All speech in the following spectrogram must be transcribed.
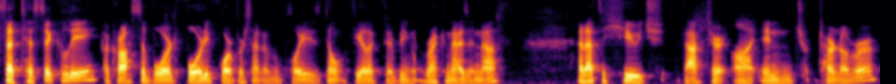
Statistically, across the board, 44% of employees don't feel like they're being recognized enough. And that's a huge factor on, in t- turnover.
